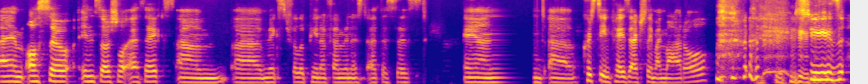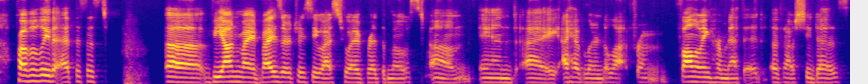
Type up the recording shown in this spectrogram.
I am also in social ethics, um, uh, mixed Filipino feminist ethicist, and uh, Christine Pae is actually my model. She's probably the ethicist uh, beyond my advisor, Traci West, who I've read the most. Um, and I, I have learned a lot from following her method of how she does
